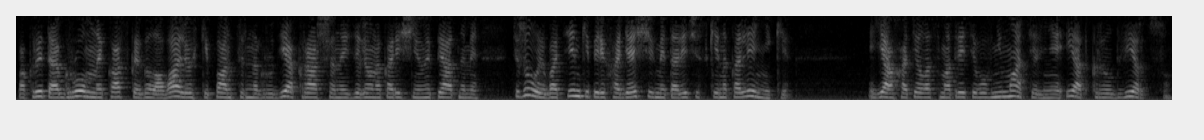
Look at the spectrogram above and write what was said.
Покрытая огромной каской голова, легкий панцирь на груди, окрашенный зелено-коричневыми пятнами, тяжелые ботинки, переходящие в металлические наколенники. Я хотел осмотреть его внимательнее и открыл дверцу.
